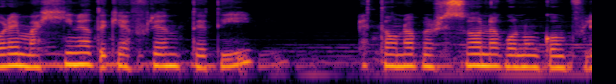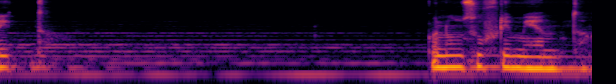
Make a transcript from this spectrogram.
Ahora imagínate que frente a ti está una persona con un conflicto, con un sufrimiento.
